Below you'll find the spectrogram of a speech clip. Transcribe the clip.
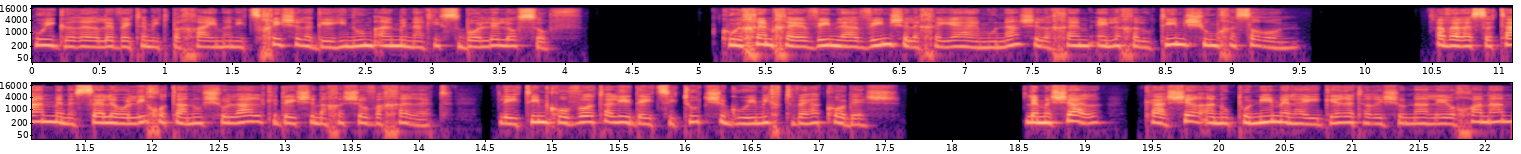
הוא ייגרר לבית המטבחיים הנצחי של הגיהינום על מנת לסבול ללא סוף. כולכם חייבים להבין שלחיי האמונה שלכם אין לחלוטין שום חסרון. אבל השטן מנסה להוליך אותנו שולל כדי שנחשוב אחרת, לעתים קרובות על ידי ציטוט שגוי מכתבי הקודש. למשל, כאשר אנו פונים אל האיגרת הראשונה ליוחנן,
